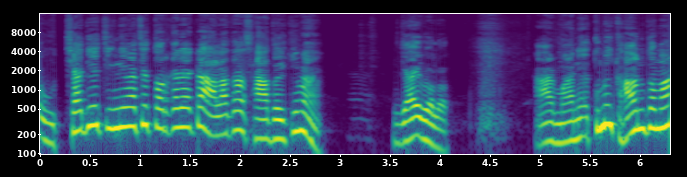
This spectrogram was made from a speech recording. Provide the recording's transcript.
উচ্ছা দিয়ে চিংড়ি মাছের তরকারি একটা আলাদা স্বাদ হয় কি মা? যাই বলো। আর মানে তুমি খাওনি তো মা?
